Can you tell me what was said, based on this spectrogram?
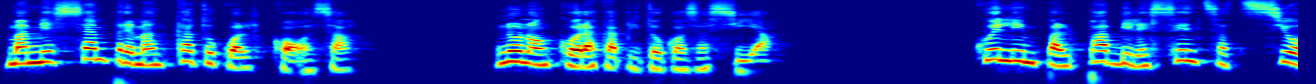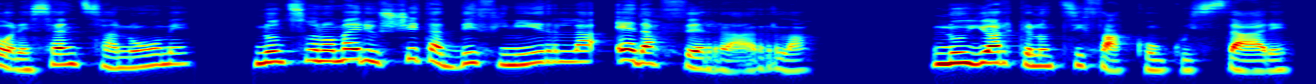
ma mi è sempre mancato qualcosa. Non ho ancora capito cosa sia quell'impalpabile sensazione senza nome, non sono mai riuscita a definirla ed afferrarla. New York non si fa conquistare,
